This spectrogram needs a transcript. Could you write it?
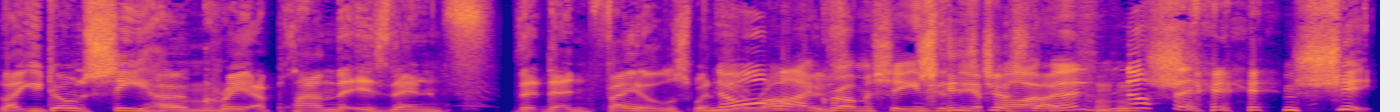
Like you don't see her mm. create a plan that is then f- that then fails when he No arrives. micro machines in the She's just like, apartment. Nothing. Shit,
